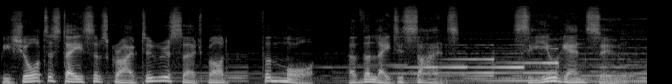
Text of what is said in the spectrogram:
be sure to stay subscribed to ResearchPod for more of the latest science. See you again soon.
